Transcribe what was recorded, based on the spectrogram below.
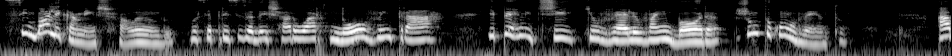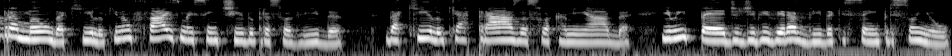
Simbolicamente falando, você precisa deixar o ar novo entrar e permitir que o velho vá embora junto com o vento. Abra mão daquilo que não faz mais sentido para sua vida, daquilo que atrasa a sua caminhada e o impede de viver a vida que sempre sonhou.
